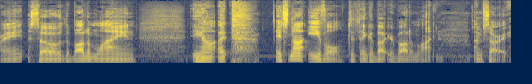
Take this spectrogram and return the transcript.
right? So the bottom line, you know, I, it's not evil to think about your bottom line. I'm sorry.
